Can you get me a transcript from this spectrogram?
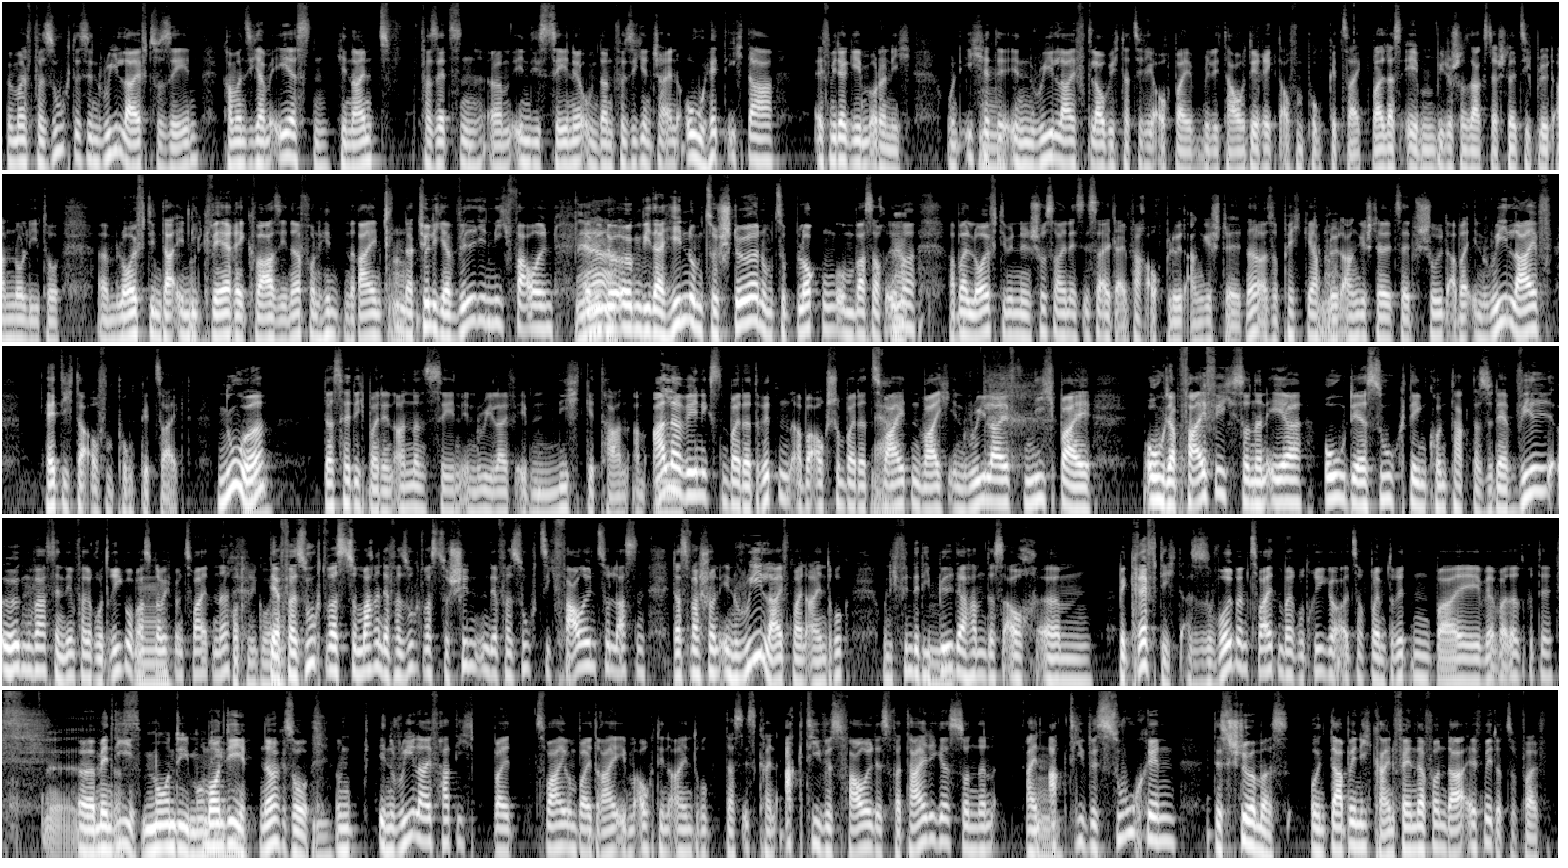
wenn man versucht, es in Real Life zu sehen, kann man sich am ehesten hineinversetzen ähm, in die Szene und dann für sich entscheiden, oh, hätte ich da Elfmeter geben oder nicht. Und ich hätte mhm. in Real Life, glaube ich, tatsächlich auch bei Militao direkt auf den Punkt gezeigt, weil das eben, wie du schon sagst, der stellt sich blöd an, Nolito, ähm, läuft ihn da in die Quere quasi, ne, von hinten rein. Ja. Natürlich, er will ihn nicht faulen, ja. er will nur irgendwie dahin, um zu stören, um zu blocken, um was auch immer, ja. aber läuft ihm in den Schuss ein, es ist halt einfach auch blöd angestellt, ne, also Pech gehabt, genau. blöd angestellt, selbst schuld, aber in Real Life hätte ich da auf den Punkt gezeigt. Nur, mhm das hätte ich bei den anderen Szenen in Real Life eben nicht getan. Am mhm. allerwenigsten bei der dritten, aber auch schon bei der zweiten ja. war ich in Real Life nicht bei, oh, da pfeife ich, sondern eher, oh, der sucht den Kontakt. Also der will irgendwas, in dem Fall Rodrigo war es, mhm. glaube ich, beim zweiten, ne? Rodrigo, der ja. versucht was zu machen, der versucht was zu schinden, der versucht sich faulen zu lassen. Das war schon in Real Life mein Eindruck. Und ich finde, die mhm. Bilder haben das auch ähm, bekräftigt. Also sowohl beim zweiten bei Rodrigo als auch beim dritten bei, wer war der dritte? Äh, äh, Mendy. Mondi, Mondi. Mondi, ne, so. Mhm. Und in Real Life hatte ich bei zwei und bei drei eben auch den Eindruck, das ist kein aktives Foul des Verteidigers, sondern ein mhm. aktives Suchen des Stürmers. Und da bin ich kein Fan davon, da Elfmeter zu pfeifen.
